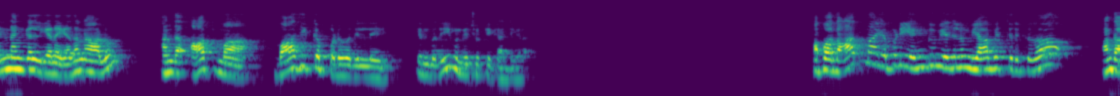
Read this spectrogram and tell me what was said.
எண்ணங்கள் என எதனாலும் அந்த ஆத்மா பாதிக்கப்படுவதில்லை என்பதையும் இங்கு சுட்டி காட்டுகிறார் அப்ப அந்த ஆத்மா எப்படி எங்கும் எதிலும் வியாபித்திருக்குதோ அந்த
